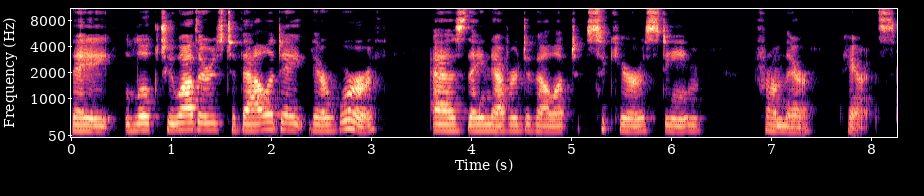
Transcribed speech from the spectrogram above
They look to others to validate their worth as they never developed secure esteem from their parents.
